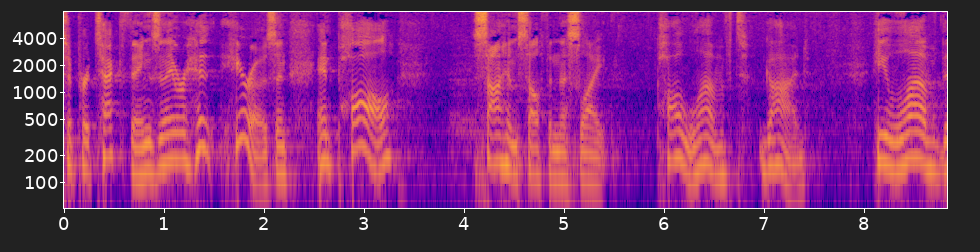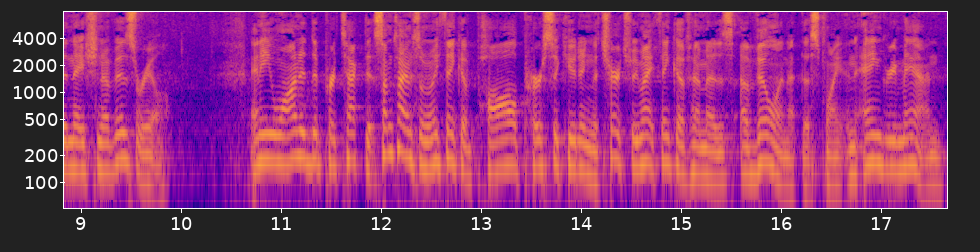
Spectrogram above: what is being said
to protect things, and they were heroes. And, and Paul saw himself in this light. Paul loved God, he loved the nation of Israel and he wanted to protect it. Sometimes when we think of Paul persecuting the church, we might think of him as a villain at this point, an angry man.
